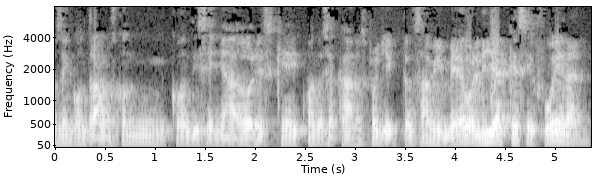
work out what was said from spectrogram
Nos encontramos con, con, diseñadores que cuando se acaban los proyectos a mí me dolía que se fueran.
